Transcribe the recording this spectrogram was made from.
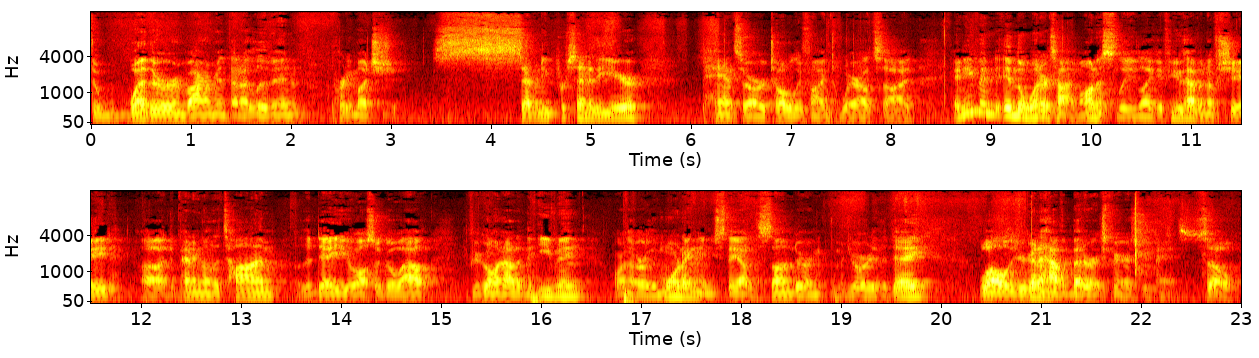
the weather environment that I live in, pretty much 70% of the year, pants are totally fine to wear outside. And even in the wintertime, honestly, like if you have enough shade, uh, depending on the time of the day you also go out, if you're going out in the evening or in the early morning and you stay out of the sun during the majority of the day, well, you're going to have a better experience with pants. So,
